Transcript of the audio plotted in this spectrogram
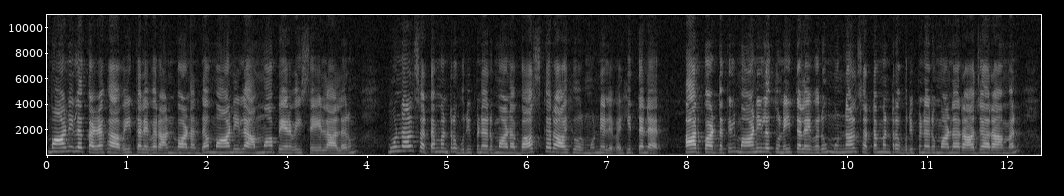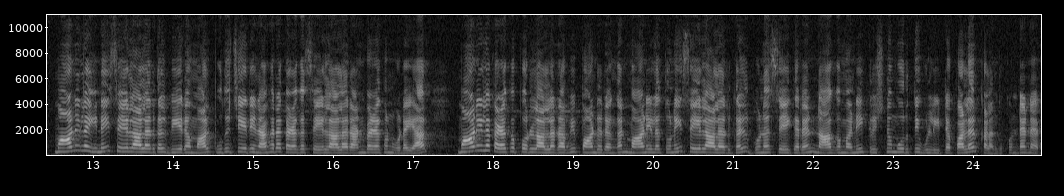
மாநில கழக அவைத்தலைவர் அன்பானந்த மாநில அம்மா பேரவை செயலாளரும் முன்னாள் சட்டமன்ற உறுப்பினருமான பாஸ்கர் ஆகியோர் முன்னிலை வகித்தனர். ஆர்ப்பாட்டத்தில் மாநில துணைத் தலைவரும் முன்னாள் சட்டமன்ற உறுப்பினருமான ராஜாராமன் மாநில இணை செயலாளர்கள் வீரம்மாள் புதுச்சேரி நகர கழக செயலாளர் அன்பழகன் உடையார் மாநில கழக பொருளாளர் ரவி பாண்டுரங்கன் மாநில துணை செயலாளர்கள் குணசேகரன் நாகமணி கிருஷ்ணமூர்த்தி உள்ளிட்ட பலர் கலந்து கொண்டனர்.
